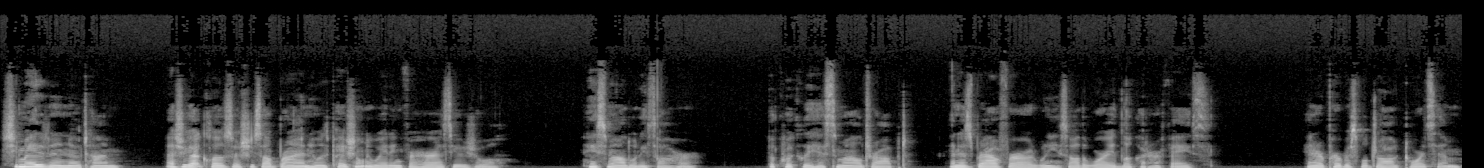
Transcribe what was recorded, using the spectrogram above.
She made it in no time. As she got closer, she saw Brian, who was patiently waiting for her as usual. He smiled when he saw her, but quickly his smile dropped, and his brow furrowed when he saw the worried look on her face, and her purposeful jog towards him.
